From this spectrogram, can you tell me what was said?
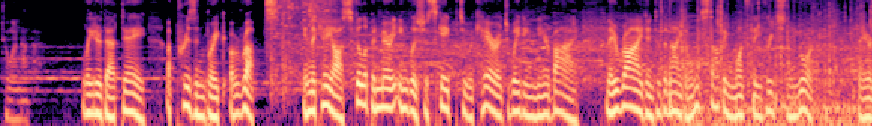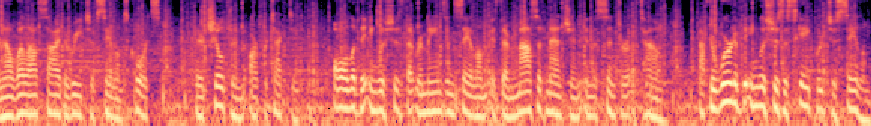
to another. Later that day, a prison break erupts. In the chaos, Philip and Mary English escape to a carriage waiting nearby. They ride into the night, only stopping once they've reached New York. They are now well outside the reach of Salem's courts. Their children are protected. All of the Englishes that remains in Salem is their massive mansion in the center of town. After word of the Englishes' escape reaches Salem,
